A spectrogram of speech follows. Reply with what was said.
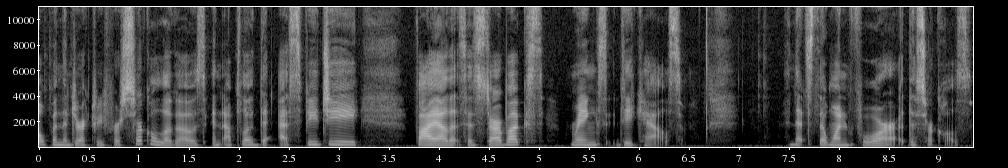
open the directory for circle logos and upload the SVG file that says Starbucks rings decals. And that's the one for the circles.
